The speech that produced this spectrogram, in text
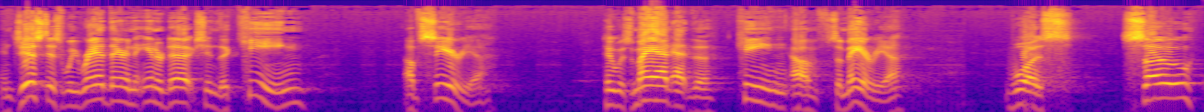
and just as we read there in the introduction, the king of Syria, who was mad at the king of Samaria, was so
